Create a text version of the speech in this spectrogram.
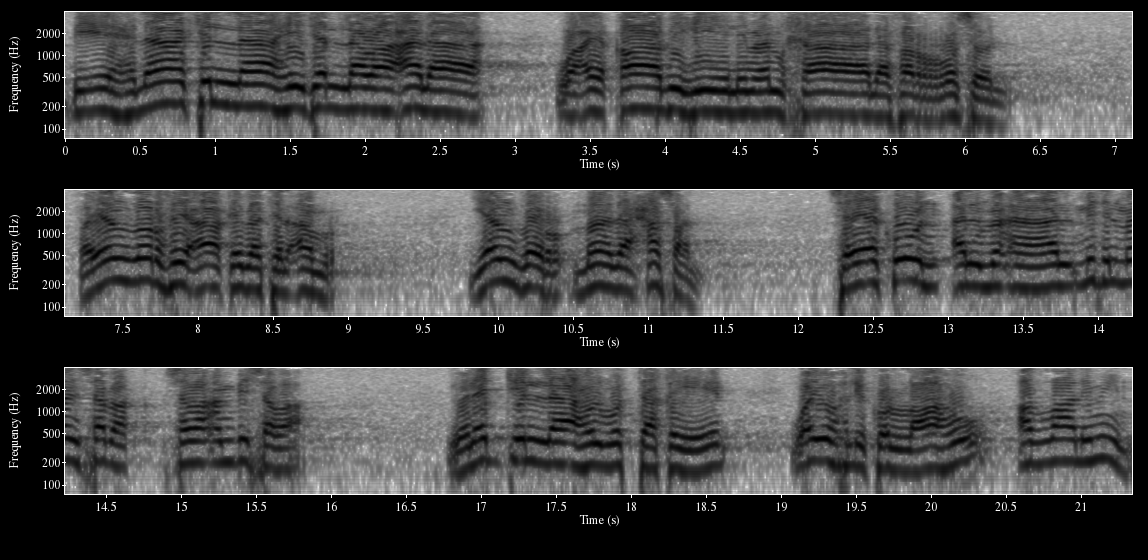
بإهلاك الله جل وعلا وعقابه لمن خالف الرسل. فينظر في عاقبة الأمر ينظر ماذا حصل. سيكون المآل مثل من سبق سواء بسواء. ينجي الله المتقين ويهلك الله الظالمين.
